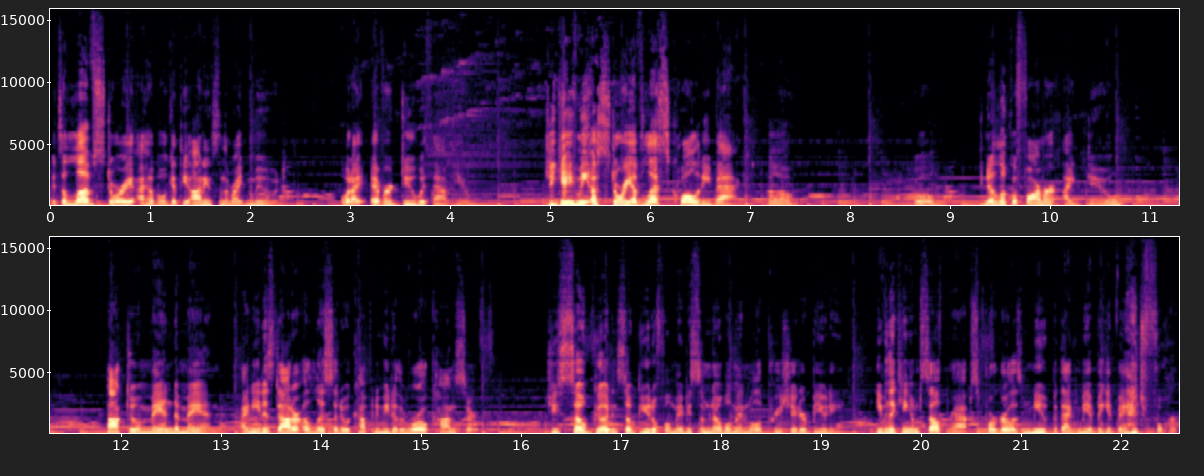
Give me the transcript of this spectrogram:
It's a love story. I hope it will get the audience in the right mood. What would I ever do without you? She gave me a story of less quality back. Oh. Cool. You know local farmer? I do. Talk to him man to man. I need his daughter Alyssa to accompany me to the royal concert. She's so good and so beautiful. Maybe some nobleman will appreciate her beauty. Even the king himself, perhaps. Poor girl is mute, but that can be a big advantage for her.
